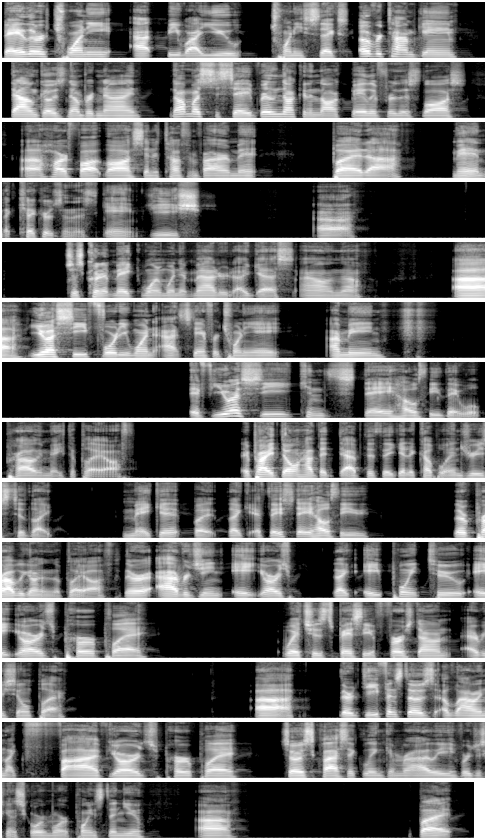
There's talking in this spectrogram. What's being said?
Baylor 20 at BYU 26. Overtime game. Down goes number nine. Not much to say. Really not going to knock Baylor for this loss. Uh, hard fought loss in a tough environment. But, uh, man, the kickers in this game. Geesh. Uh, just couldn't make one when it mattered, I guess. I don't know. Uh, USC 41 at Stanford 28. I mean, if USC can stay healthy, they will probably make the playoff. They probably don't have the depth if they get a couple injuries to like make it, but like if they stay healthy, they're probably going to the playoff. They're averaging eight yards, like 8.2, eight yards per play, which is basically a first down every single play. Uh, their defense though is allowing like five yards per play. So it's classic Lincoln Riley. We're just gonna score more points than you. Uh, but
